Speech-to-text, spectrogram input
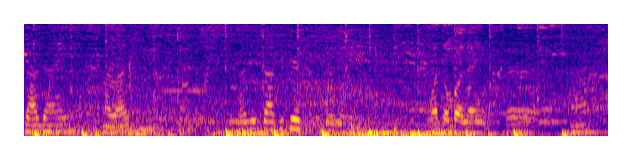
that guy. Alright. What's the certificate? What number line? Uh.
